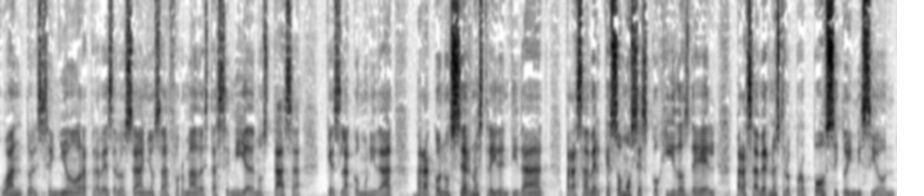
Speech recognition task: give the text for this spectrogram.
cuánto el Señor a través de los años ha formado esta semilla de mostaza que es la comunidad, para conocer nuestra identidad, para saber que somos escogidos de Él, para saber nuestro propósito y misión.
